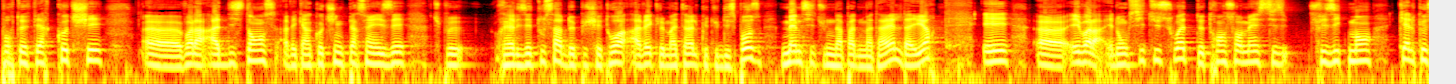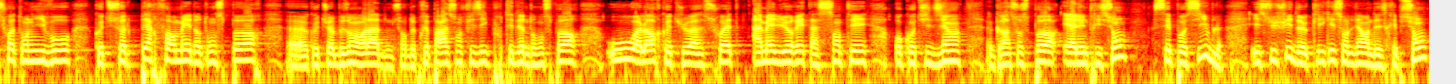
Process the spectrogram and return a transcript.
pour te faire coacher, voilà, à distance avec un coaching personnalisé. Tu peux réaliser tout ça depuis chez toi avec le matériel que tu disposes, même si tu n'as pas de matériel d'ailleurs. Et, euh, et voilà. Et donc si tu souhaites te transformer physiquement, quel que soit ton niveau, que tu souhaites performer dans ton sport, euh, que tu as besoin voilà d'une sorte de préparation physique pour t'aider dans ton sport, ou alors que tu souhaites améliorer ta santé au quotidien grâce au sport et à la nutrition, c'est possible. Il suffit de cliquer sur le lien en description.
